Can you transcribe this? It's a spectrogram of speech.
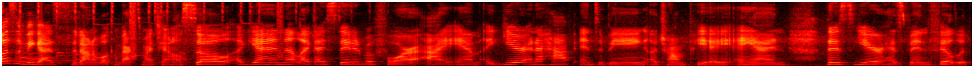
What's up you guys, it's Adana, welcome back to my channel. So again, like I stated before, I am a year and a half into being a trauma PA and this year has been filled with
